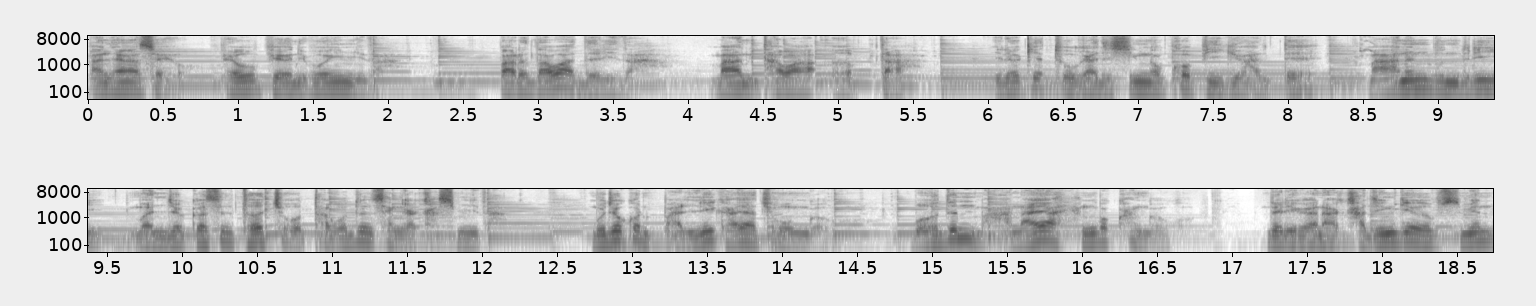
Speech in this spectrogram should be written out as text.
안녕하세요. 배우 변희봉입니다. 빠르다와 느리다, 많다와 없다. 이렇게 두 가지씩 놓고 비교할 때 많은 분들이 먼저 것을 더 좋다고들 생각하십니다. 무조건 빨리 가야 좋은 거고 뭐든 많아야 행복한 거고 느리거나 가진 게 없으면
